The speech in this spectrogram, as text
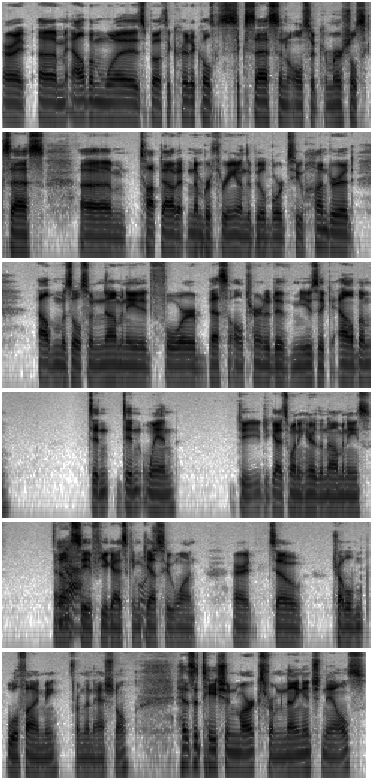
All right. Um, album was both a critical success and also commercial success. Um, topped out at number three on the Billboard 200. Album was also nominated for Best Alternative Music Album. Didn't didn't win. Do you, do you guys want to hear the nominees? And Yeah. I'll see if you guys can guess who won. All right. So Trouble Will Find Me from the National. Hesitation Marks from Nine Inch Nails.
